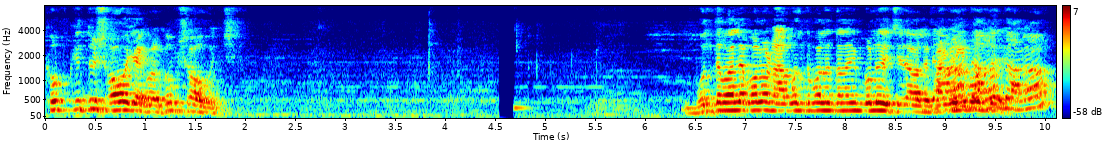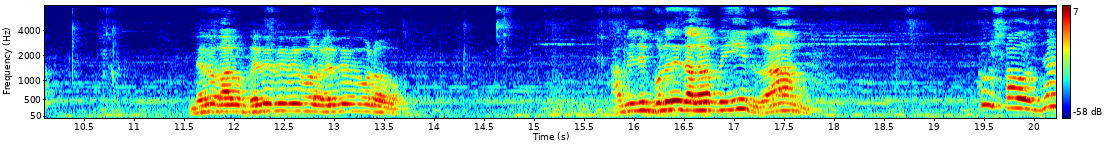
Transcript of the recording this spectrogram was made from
খুব কিন্তু সহজ একবার খুব সহজ। বলতে পারলে বলো না বলতে পারলে তাহলে আমি বলে দিচ্ছি তাহলে। পারবে কি বলতে? দাঁড়াও। ভেবে ভালো ভেবে ভেবে বলো ভেবে ভেবে বলো। আমি যদি বলে দিই তাহলে আপনি রাম। খুব সহজ না?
